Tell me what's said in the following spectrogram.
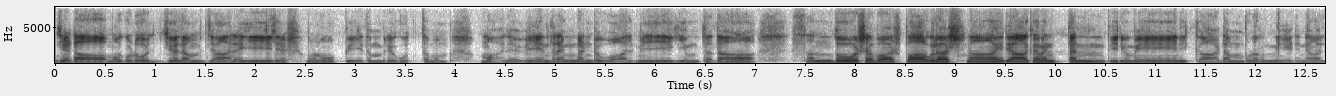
ജടാമകുടോജ്വലം ജാനകീ ലക്ഷ്മണോപേതം രഘുത്തമം മാനവേന്ദ്രം കണ്ടു വാൽമീകിയും തഥാ സന്തോഷബാഷ്പാകുലാഷ്ണായ രാഘവൻ തൻ തിരുമേനി കാടം പുലർന്നീടിനാൽ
